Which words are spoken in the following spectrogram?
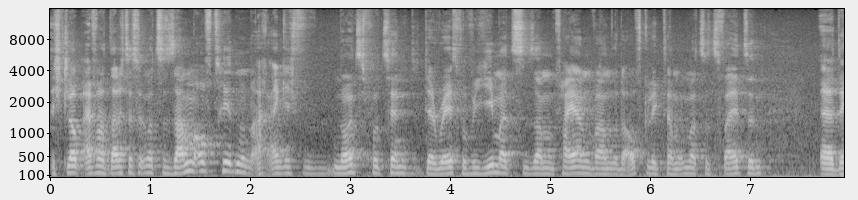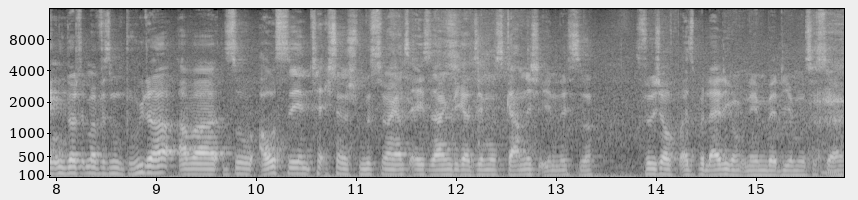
ich glaube einfach dadurch, dass wir immer zusammen auftreten und auch eigentlich 90% der Race, wo wir jemals zusammen feiern waren oder aufgelegt haben, immer zu zweit sind, äh, denken die Leute immer, wir sind Brüder, aber so aussehen technisch müsste man ganz ehrlich sagen, Digga, sehen wir uns gar nicht ähnlich so. Das würde ich auch als Beleidigung nehmen bei dir, muss ich sagen.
